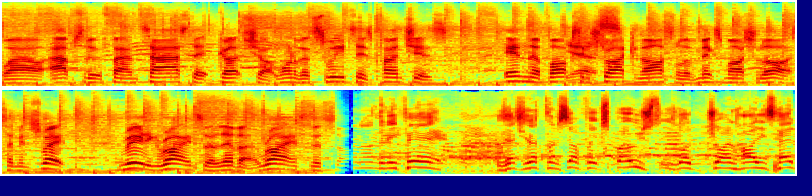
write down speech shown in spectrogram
Wow, absolute fantastic gut shot. One of the sweetest punches in the boxing Yes. striking arsenal of mixed martial arts. I mean, straight, really right into the liver, right into the side. underneath here. He's actually left himself exposed. He's got to try and hide his head.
